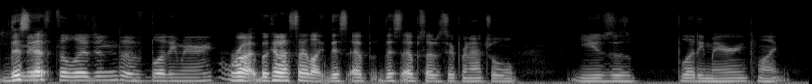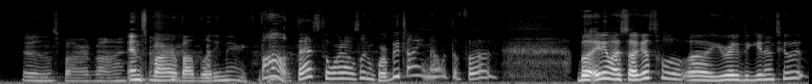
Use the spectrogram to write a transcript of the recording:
This myth, ep- the legend of Bloody Mary. right, but could I say like this ep- this episode of Supernatural uses Bloody Mary, like It was inspired by. inspired by Bloody Mary. Fuck, that's the word I was looking for. Bitch, I ain't know what the fuck. But anyway, so I guess we'll. Uh, you ready to get into it,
